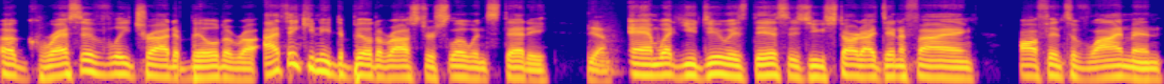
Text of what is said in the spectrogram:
aggressively try to build a ro- I think you need to build a roster slow and steady. Yeah. And what you do is this is you start identifying offensive linemen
